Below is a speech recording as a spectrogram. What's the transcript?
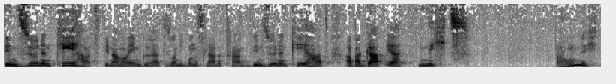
Den Söhnen Kehat, den haben wir eben gehört, die sollen die Bundeslade tragen. Den Söhnen Kehat aber gab er nichts. Warum nicht?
